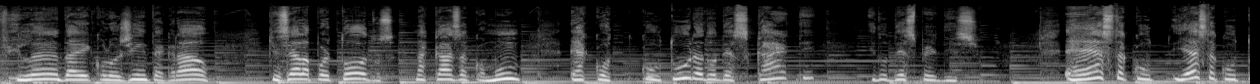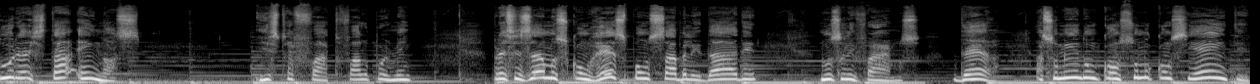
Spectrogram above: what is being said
Vilã da ecologia integral, que zela por todos na casa comum, é a cultura do descarte e do desperdício. É esta, e esta cultura está em nós. Isto é fato, falo por mim. Precisamos, com responsabilidade, nos livrarmos dela, assumindo um consumo consciente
